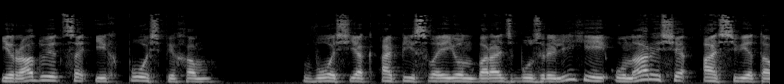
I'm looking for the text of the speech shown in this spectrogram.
і радуецца іх поспехам. Вось як апісвае ён барацьбу з рэлігіяй у нарысе асвета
